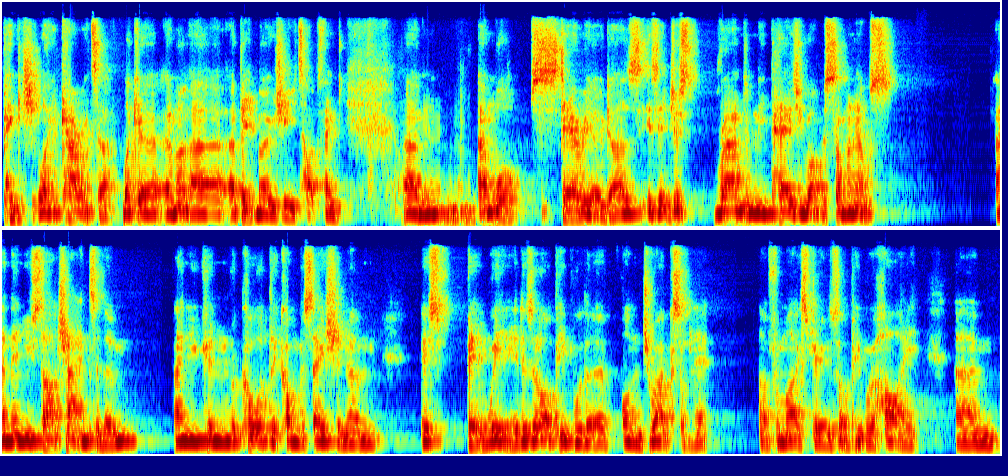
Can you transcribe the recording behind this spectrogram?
picture, like a character, like a, a, a, Bitmoji type thing. Um, And what stereo does is it just randomly pairs you up with someone else. And then you start chatting to them and you can record the conversation. Um, it's a bit weird. There's a lot of people that are on drugs on it like from my experience, a lot of people are high, Um,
